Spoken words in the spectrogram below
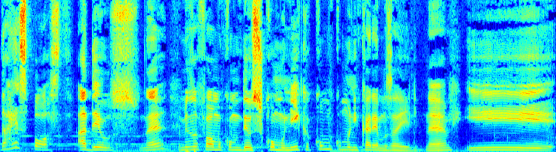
da resposta a Deus, né? Da mesma forma como Deus se comunica, como comunicaremos a Ele, né? E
